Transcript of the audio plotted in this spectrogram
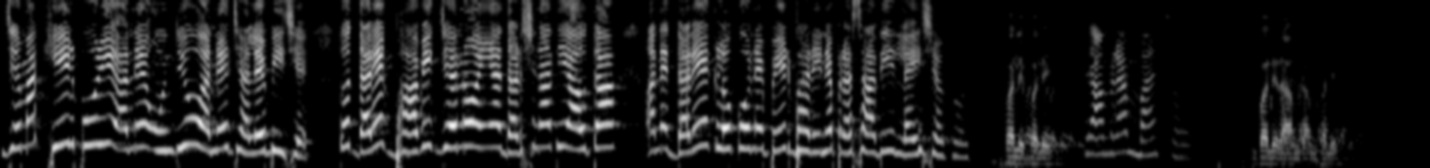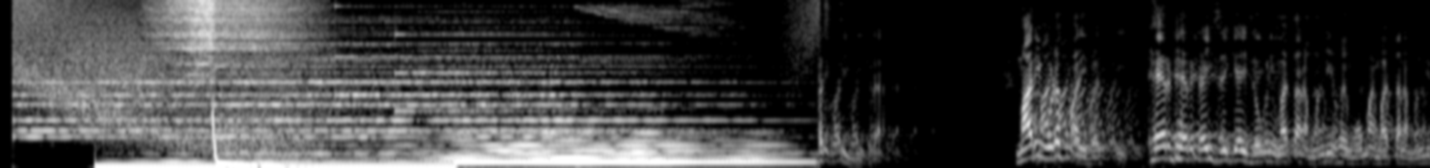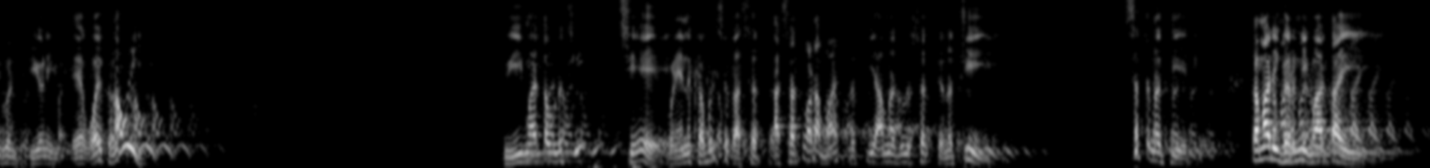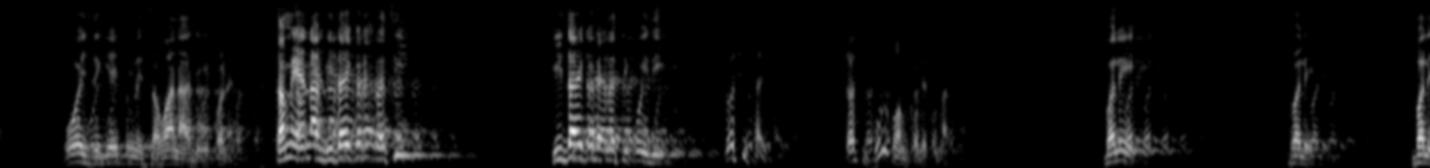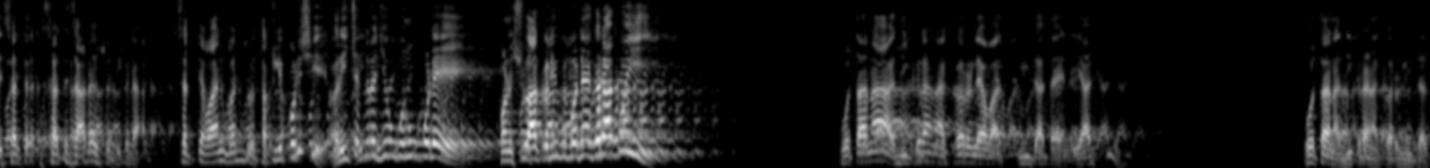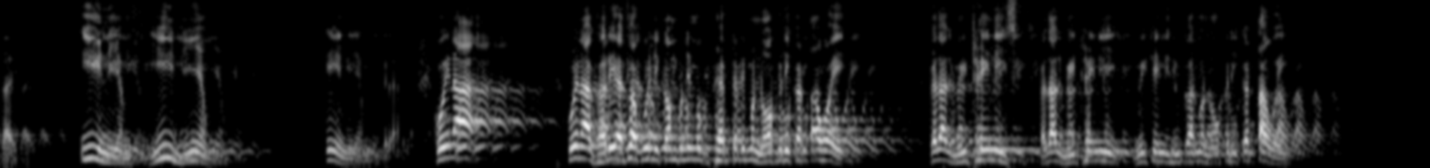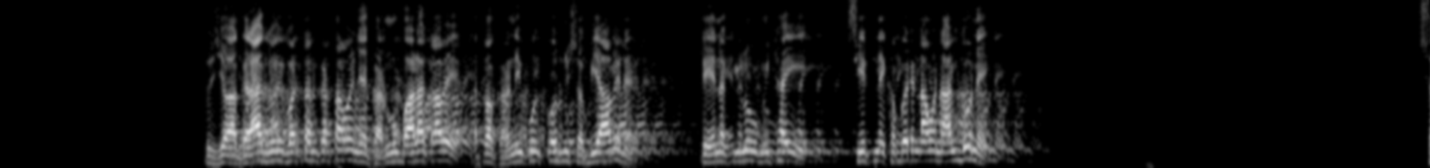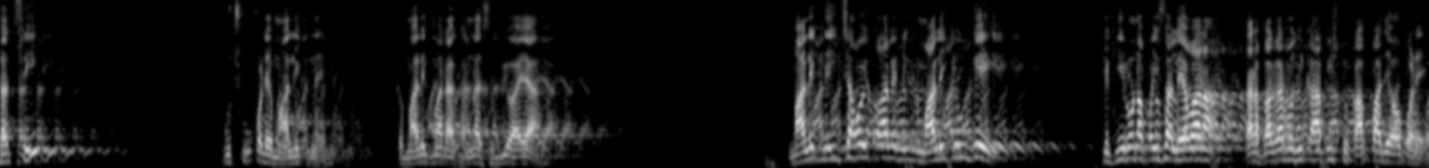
જેમાં ખીરપૂરી અને ઊંધિયું અને જલેબી છે. તો દરેક ભાવિકજનો અહીંયા દર્શનાથી આવતા અને દરેક લોકોને પેટ ભરીને પ્રસાદી લઈ શકો છો. ભલે ભલે. રામ રામ બા ભલે રામ રામ ભલે. મારી ઓળખ મારી વસ્તી. ઠેર ઠેર કઈ જગ્યાએ જોગણી માતાના મંદિર હોય મોમાય માતાના મંદિર હોય ભટિયાણી એ ઓળખ ના હોય. તો ઈ માતાઓ નથી? છે પણ એને ખબર છે કે આ સત આ સતવાળા માસ નથી આમના જોડે સત્ય નથી. સત નથી એટલે. તમારી ઘરની માતા કોઈ જગ્યાએ તમને જવા ના દે પણ. તમે એના વિદાય કર્યા નથી? વિદાય કર્યા નથી કોઈ દી. ચોથી થાય. ચોથી કોણ કોમ કરે તમારે ભલે. ભલે. ભલે. સત્ય સત્ય જાળવશો દીકરા સત્યવાન બનજો. તકલીફ પડશે. હરિચંદ્ર જેવું બનવું પડે. પણ શું આ કર્યું બને ખરા કોઈ? પોતાના દીકરાના કર લેવા લીધા હતા એને. યાદ છે? પોતાના દીકરાના કર લીધા હતા ઈ નિયમ ઈ નિયમ. એ નિયમ, દીકરા. કોઈના કોઈના ઘરે અથવા કોઈની કંપનીમાં ફેક્ટરીમાં નોકરી કરતા હોય કદાચ મીઠાઈની કદાચ મીઠાઈની મીઠાઈની દુકાનમાં નોકરી કરતા હોય. તો જેવા ગ્રાહક વર્તન કરતા હોય ને, ઘરનું બાળક આવે અથવા ઘરની કોઈ કોઈનું સભ્ય આવે ને, તો એને કિલો મીઠાઈ શેઠને ખબર ના હોય ના દો ને. સત્સી પૂછવું પડે માલિકને કે માલિક મારા ઘરના સભ્યો આયા. માલિકની ઈચ્છા હોય તો આલે, નહીં માલિક એવું કે કે કિલોના પૈસા લેવાના, તારા પગારમાંથી કાપીશ તો કાપવા દેવા પડે.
